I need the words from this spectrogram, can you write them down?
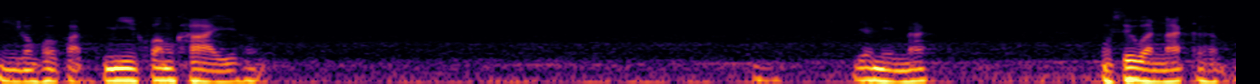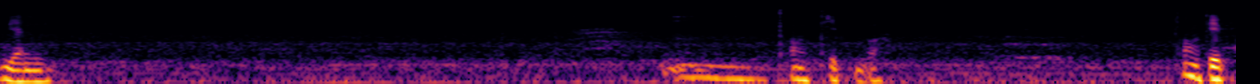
นี่หลวงพ่อพัดมีความขายครับเรียนนี่นัก ผมซื้อว่านักครับเรียนท่องทิพย์บ่ท่องทิพย์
